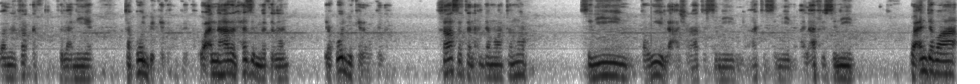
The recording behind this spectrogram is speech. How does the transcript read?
وأن الفرقة الفلانية تقول بكذا وكذا وأن هذا الحزب مثلا يقول بكذا وكذا. خاصة عندما تمر سنين طويلة عشرات السنين مئات السنين آلاف السنين وعندما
